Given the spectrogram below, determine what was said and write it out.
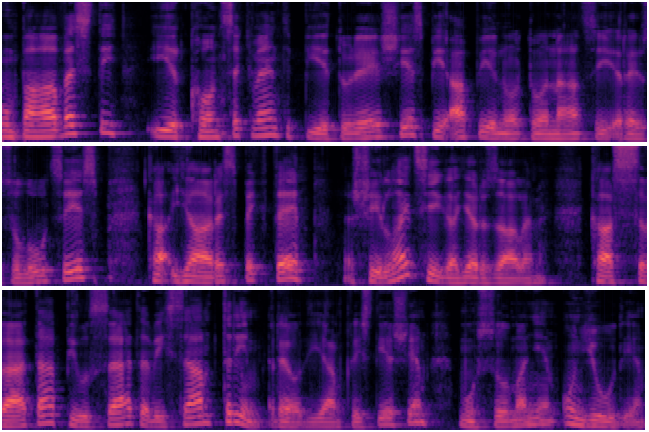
Un pāvesti ir konsekventi pieturējušies pie apvienoto nāciju rezolūcijas, ka jārespektē šī laicīgā Jeruzaleme kā svētā pilsēta visām trim reliģijām - kristiešiem, musulmaņiem un jūdiem.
